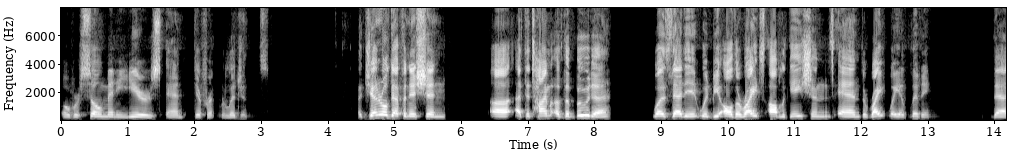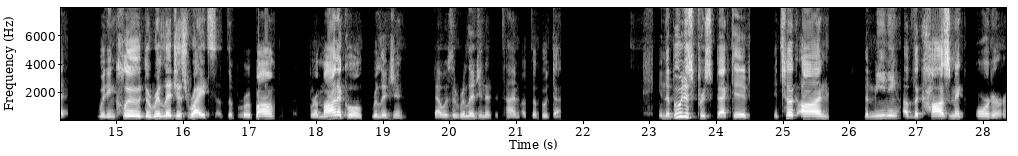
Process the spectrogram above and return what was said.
over so many years and different religions. A general definition uh, at the time of the Buddha was that it would be all the rights, obligations, and the right way of living that would include the religious rites of the Brahmanical religion that was the religion at the time of the Buddha. In the Buddhist perspective, it took on the meaning of the cosmic order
